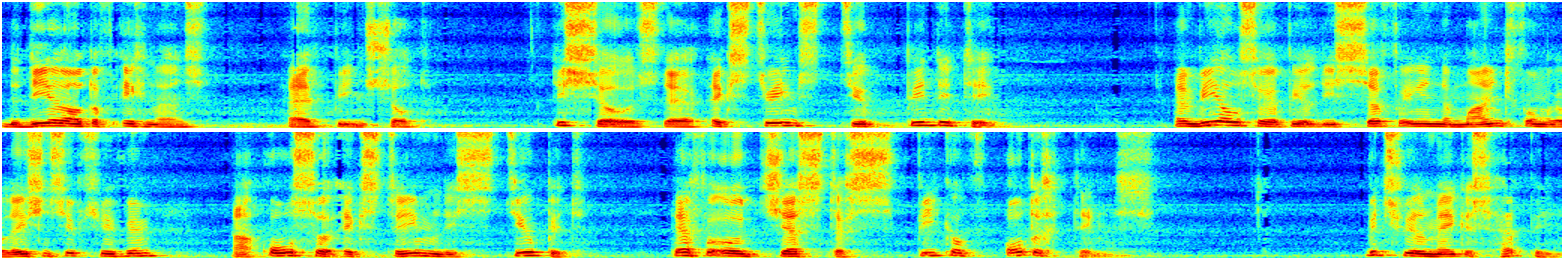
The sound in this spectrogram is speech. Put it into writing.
The deer out of ignorance have been shot. This shows their extreme stupidity. And we also appeal these suffering in the mind from relationships with him are also extremely stupid. Therefore, O jesters, speak of other things which will make us happy.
